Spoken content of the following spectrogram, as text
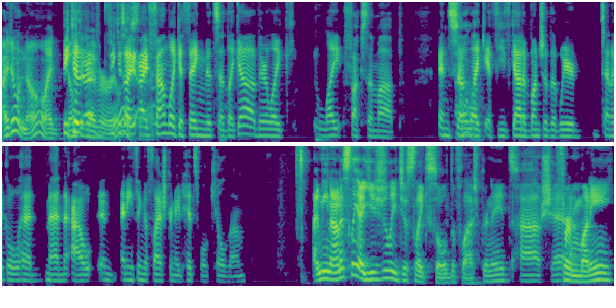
I don't know. I Because don't think I ever because I, I found like a thing that said like oh they're like light fucks them up, and so Oh. like if you've got a bunch of the weird tentacle head men out and anything the flash grenade hits will kill them. I mean, honestly, I usually just like sold the flash grenades Oh shit! for money.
